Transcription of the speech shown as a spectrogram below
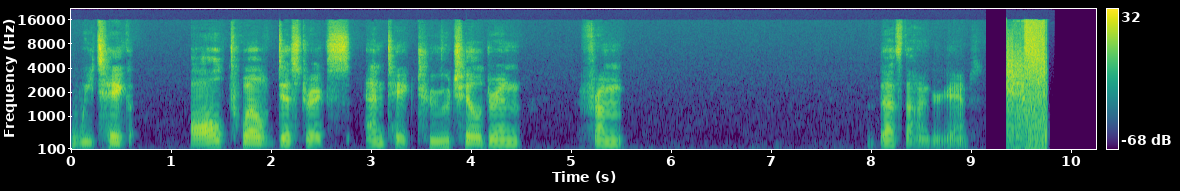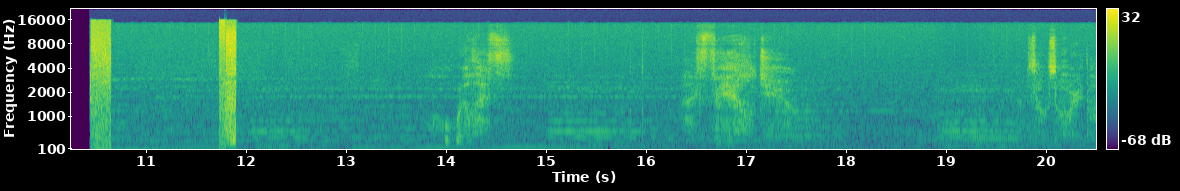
We take all 12 districts and take two children from. That's the Hunger Games. Willis. I failed you. I'm so sorry, buddy.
